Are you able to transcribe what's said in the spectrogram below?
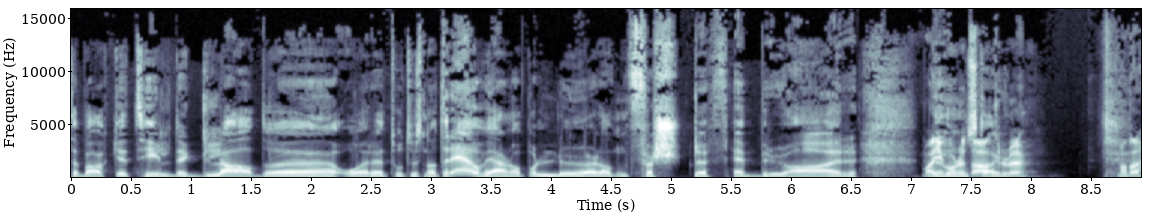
tilbake til det glade året 2003, og vi er nå på lørdag den 1. februar. Hva gjorde du da, tror du? Madde?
